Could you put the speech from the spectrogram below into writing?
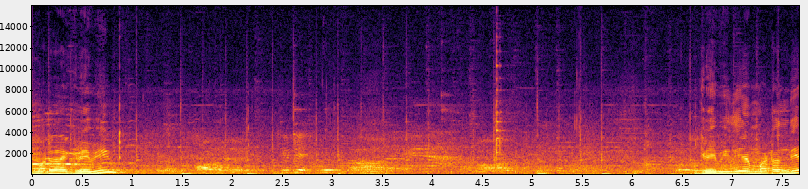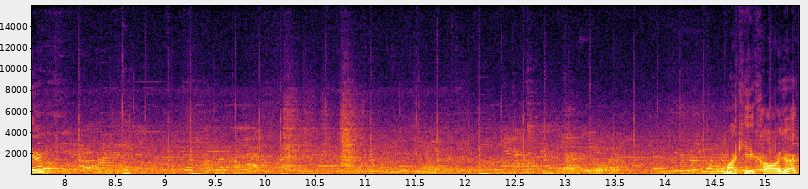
মাটনের গ্রেভি গ্রেভি দিয়ে, মাটন দিয়ে। মাখিয়ে খাওয়া যাক।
